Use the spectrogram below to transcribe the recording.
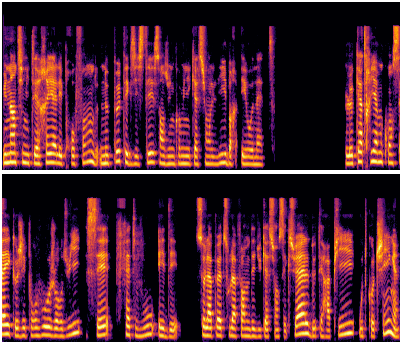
Une intimité réelle et profonde ne peut exister sans une communication libre et honnête. Le quatrième conseil que j'ai pour vous aujourd'hui, c'est faites-vous aider. Cela peut être sous la forme d'éducation sexuelle, de thérapie ou de coaching,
